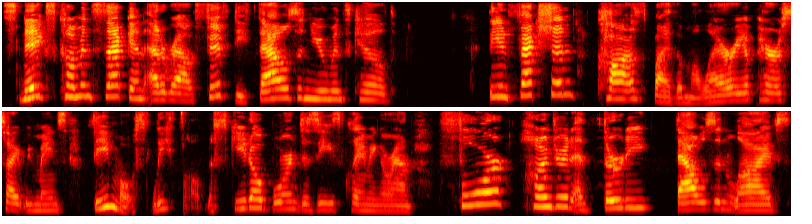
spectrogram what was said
Snakes come in second at around 50,000 humans killed. The infection caused by the malaria parasite remains the most lethal mosquito borne disease, claiming around 430,000 lives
